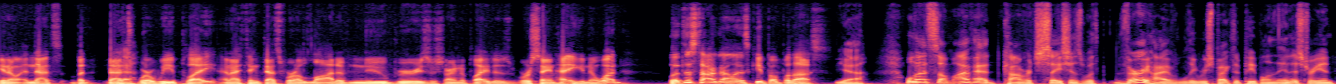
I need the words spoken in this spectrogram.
you know and that's but that's Yeah. where we play and i think that's where a lot of new breweries are starting to play is we're saying hey you know what let the style guidelines keep up with us Yeah. Well, that's something I've had conversations with very highly respected people in the industry, and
